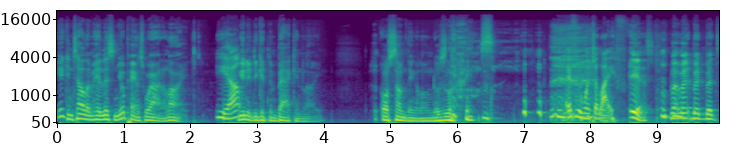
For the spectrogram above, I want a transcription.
you can tell them, hey, listen, your parents were out of line. yeah. You need to get them back in line. Or something along those lines. if you went to life, Yes, but but but but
